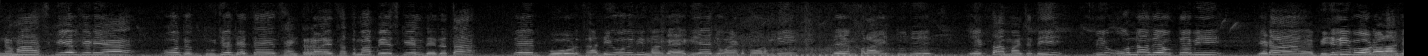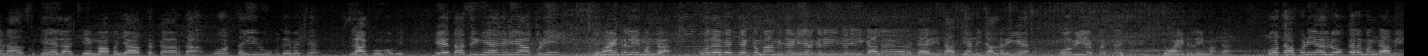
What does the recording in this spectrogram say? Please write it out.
ਨਵਾਂ ਸਕੇਲ ਜਿਹੜੇ ਆ, ਉਹ ਦੂ- ਦੂਜੇ ਦਿੱਤੇ ਸੈਂਟਰ ਵਾਲੇ ਸੱਤਵਾਂ ਪੇ ਸਕੇਲ ਦੇ ਦਿੱਤਾ ਤੇ ਬੋਰਡ ਸਾਡੀ ਉਹਦੀ ਵੀ ਮੰਗ ਹੈਗੀ ਹੈ ਜੁਆਇੰਟ ਫੋਰਮ ਦੀ ਤੇ EMPLOYEES ਦੂਜੇ ਏਕਤਾ ਮੰਚ ਦੀ ਵੀ ਉਹਨਾਂ ਦੇ ਉੱਤੇ ਵੀ ਜਿਹੜਾ ਬਿਜਲੀ ਬੋਰਡ ਵਾਲਾ ਜਿਹੜਾ ਸਕੇਲ ਆ ਛੇਮਾ ਪੰਜਾਬ ਸਰਕਾਰ ਦਾ, ਉਹ ਸਹੀ ਰੂਪ ਦੇ ਵਿੱਚ ਲਾਗੂ ਹੋਵੇ। ਇਹ ਤਾਂ ਸੀਗੀਆਂ ਜਿਹੜੀਆਂ ਆਪਣੀ ਜੁਆਇੰਟਲੀ ਮੰਗਾਂ। ਉਹਦੇ ਵਿੱਚ ਇੱਕ ਮੰਗ ਜਿਹੜੀ ਅਗਲੀ ਜਿਹੜੀ ਗੱਲ ਰਿਟਾਇਰੀ ਸਾਥੀਆਂ ਦੀ ਚੱਲ ਰਹੀ ਹੈ, ਉਹ ਵੀ ਇੱਕ ਜੁਆਇੰਟਲੀ ਮੰਗਾਂ। ਉਸ ਆਪਣੀਆਂ ਲੋਕਲ ਮੰਗਾਂ ਵੀ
